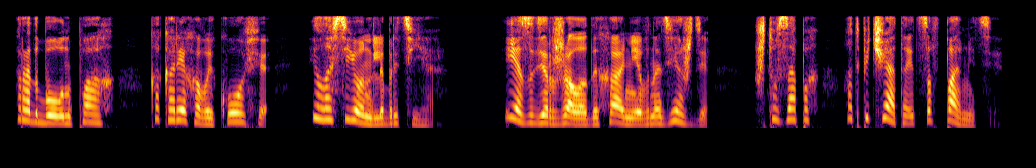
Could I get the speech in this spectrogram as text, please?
Радбоун пах, как ореховый кофе и лосьон для бритья. Я задержала дыхание в надежде, что запах отпечатается в памяти.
